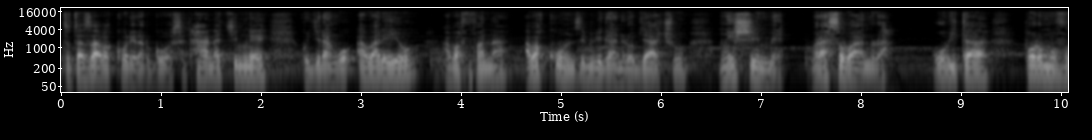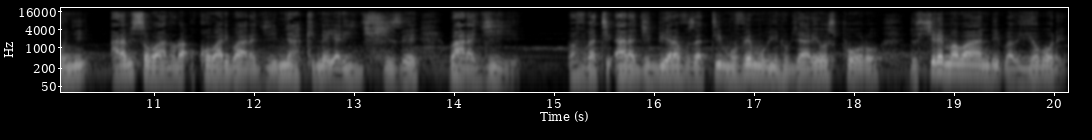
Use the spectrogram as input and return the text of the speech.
tutazabakorera rwose. Nta na kimwe kugira ngo abareyo abafana abakunzi b'ibiganiro byacu mwishime. Barasobanura. Uwo bita paul muvunyi arabisobanura uko bari baragiye. Imyaka ine yari ishize baragiye. Bavuga ati rgb yaravuze ati muve mu bintu bya reyo siporo dushyiremo abandi babiyobore.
